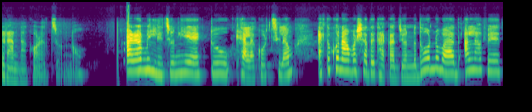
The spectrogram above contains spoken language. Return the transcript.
রান্না করার জন্য। আর আমি লিচু নিয়ে একটু খেলা করছিলাম। এতক্ষণ আমার সাথে থাকার জন্য ধন্যবাদ। আল্লাহ হাফেজ।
